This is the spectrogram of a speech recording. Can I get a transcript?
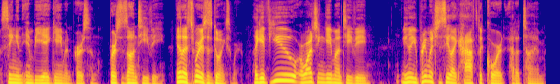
seeing an NBA game in person versus on TV, and I swear this is going somewhere. Like if you are watching a game on TV, you know, you pretty much just see like half the court at a time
